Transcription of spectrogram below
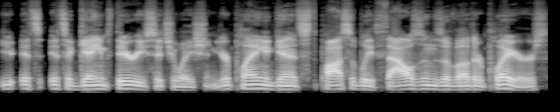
It's it's a game theory situation. You're playing against possibly thousands of other players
